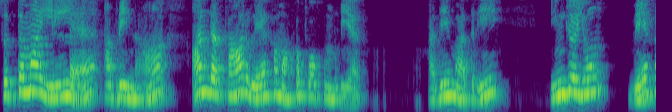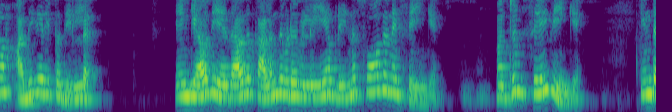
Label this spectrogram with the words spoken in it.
சுத்தமாக இல்லை அப்படின்னா அந்த கார் வேகமாக போக முடியாது. அதே மாதிரி இங்கேயும் வேகம் அதிகரிப்பது இல்லை எங்கேயாவது ஏதாவது கலந்து விடவில்லையே அப்படின்னு சோதனை செய்யுங்க. மற்றும் செய்வீங்க. இந்த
